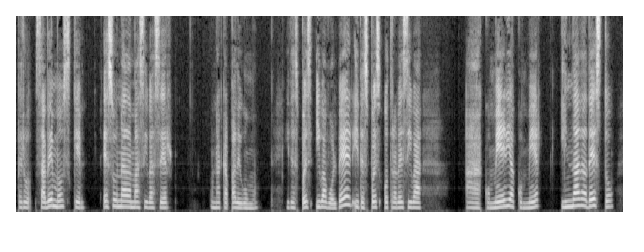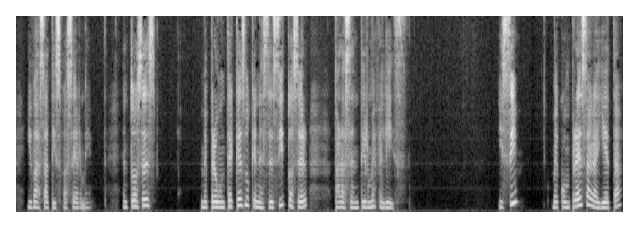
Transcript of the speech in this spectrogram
Pero sabemos que eso nada más iba a ser una capa de humo, y después iba a volver y después otra vez iba a comer y a comer y nada de esto iba a satisfacerme. Entonces me pregunté qué es lo que necesito hacer para sentirme feliz. Y sí, me compré esa galleta,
